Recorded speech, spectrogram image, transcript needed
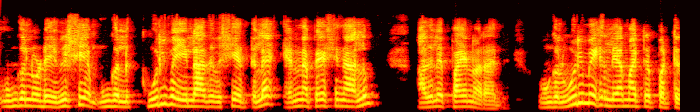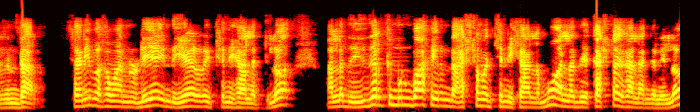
உங்களுடைய விஷயம் உங்களுக்கு உரிமை இல்லாத விஷயத்துல என்ன பேசினாலும் அதுல பயன் வராது. உங்கள் உரிமைகள் ஏமாற்றப்பட்டிருந்தால் சனி பகவானுடைய இந்த ஏழரை சனி காலத்திலோ அல்லது இதற்கு முன்பாக இருந்த அஷ்டம சனி காலமோ அல்லது கஷ்ட காலங்களிலோ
